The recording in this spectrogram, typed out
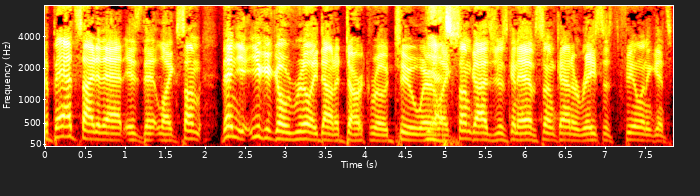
the bad side of that is that like some then you you could go really down a dark road too, where Yes. like some guys are just going to have some kind of racist feeling against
